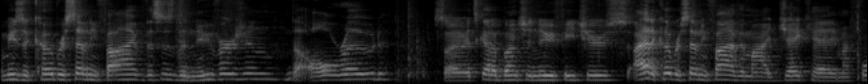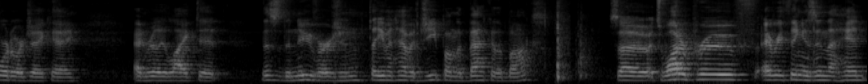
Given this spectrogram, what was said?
I'm using a Cobra 75. This is the new version, the all road. So it's got a bunch of new features. I had a Cobra 75 in my JK, my four-door JK, and really liked it. This is the new version. They even have a Jeep on the back of the box. So it's waterproof. Everything is in the hand,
